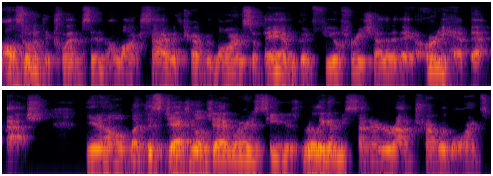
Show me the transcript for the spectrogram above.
also went to Clemson alongside with Trevor Lawrence. So they have a good feel for each other. They already have that match, you know. But this Jacksonville Jaguars team is really going to be centered around Trevor Lawrence,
